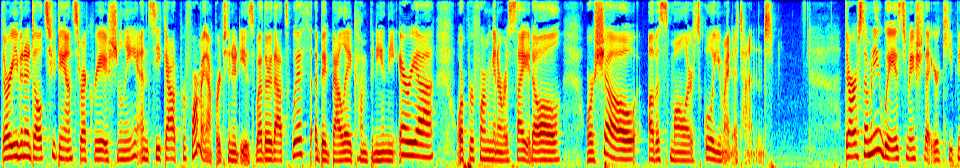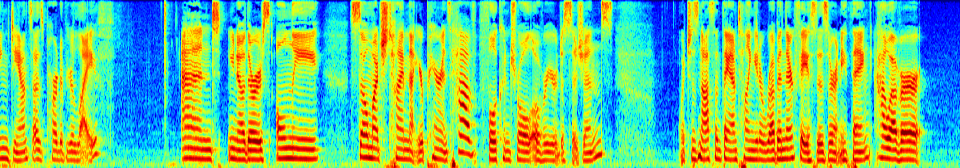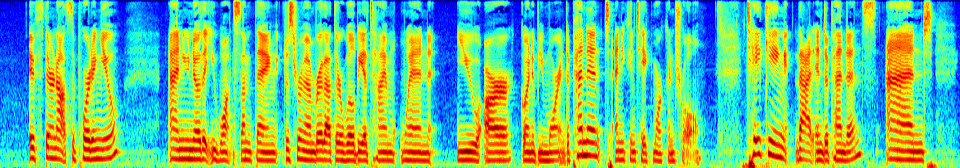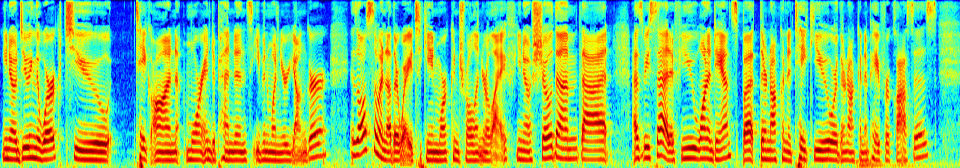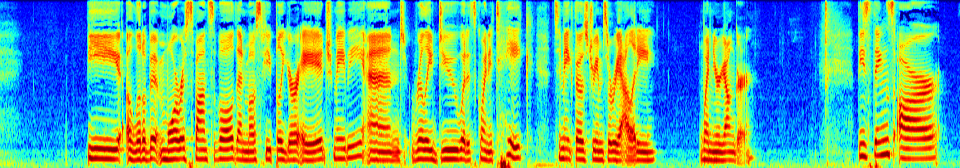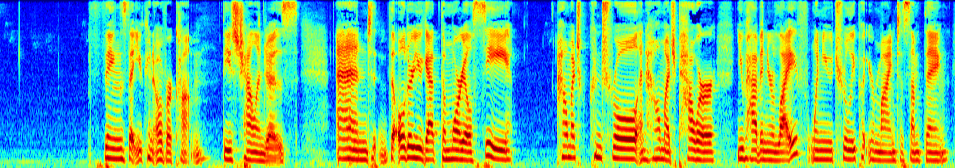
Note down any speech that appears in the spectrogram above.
There are even adults who dance recreationally and seek out performing opportunities, whether that's with a big ballet company in the area or performing in a recital or show of a smaller school you might attend. There are so many ways to make sure that you're keeping dance as part of your life. And, you know, there's only so much time that your parents have full control over your decisions, which is not something I'm telling you to rub in their faces or anything. However, if they're not supporting you and you know that you want something, just remember that there will be a time when you are going to be more independent and you can take more control. Taking that independence and you know doing the work to take on more independence even when you're younger is also another way to gain more control in your life. You know, show them that, as we said, if you want to dance, but they're not going to take you or they're not going to pay for classes, be a little bit more responsible than most people your age, maybe, and really do what it's going to take to make those dreams a reality when you're younger. These things are things that you can overcome, these challenges. And the older you get, the more you'll see how much control and how much power you have in your life when you truly put your mind to something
